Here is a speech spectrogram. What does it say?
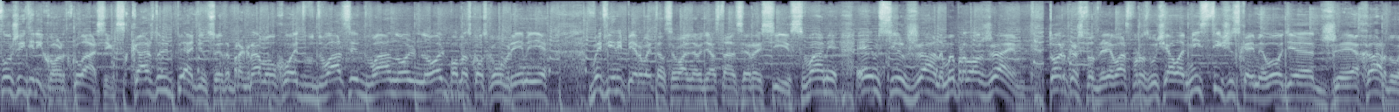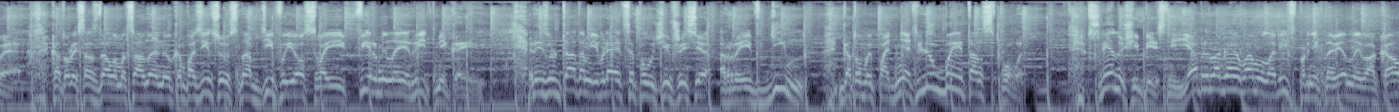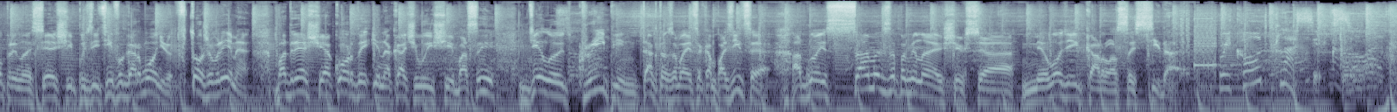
Вы слушаете Рекорд Classics. Каждую пятницу эта программа уходит в 22.00 по московскому времени в эфире первой танцевальной радиостанции России. С вами МС Жан, мы продолжаем. Только что для вас прозвучала мистическая мелодия Джея Хардуэ, который создал эмоциональную композицию, снабдив ее своей фирменной ритмикой. Результатом является получившийся рейв-гимн, готовый поднять любые танцполы. В следующей песне я предлагаю вам уловить проникновенный вокал, приносящий позитив и гармонию. В то же время бодрящие аккорды и накачивающие басы делают «Creeping», так называется композиция, одной из самых запоминающихся мелодий Карлоса Сида. Record Classics.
